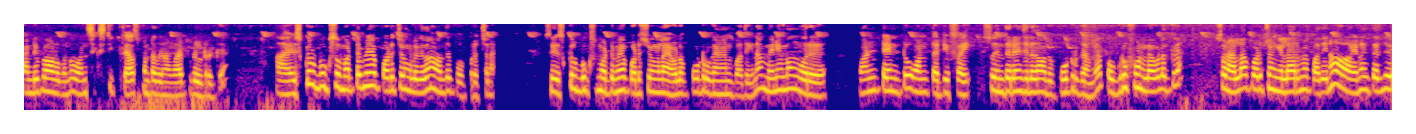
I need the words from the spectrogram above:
கண்டிப்பாக அவங்களுக்கு வந்து ஒன் சிக்ஸ்டி கிராஸ் பண்ணுறதுக்கான வாய்ப்புகள் இருக்குது ஸ்கூல் புக்ஸை மட்டுமே படித்தவங்களுக்கு தான் வந்து இப்போ பிரச்சனை. ஸோ ஸ்கூல் புக்ஸ் மட்டுமே படித்தவங்களாம் எவ்வளோ போட்டிருக்காங்கன்னு பார்த்தீங்கன்னா மினிமம் ஒரு one ten to one thirty five so இந்த ரேஞ்சில் தான் வந்து போட்டிருக்காங்க. இப்போ குரூப் ஒன் லெவலுக்கு ஸோ நல்லா படித்தவங்க எல்லாருமே பார்த்தீங்கன்னா எனக்கு தெரிஞ்சு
